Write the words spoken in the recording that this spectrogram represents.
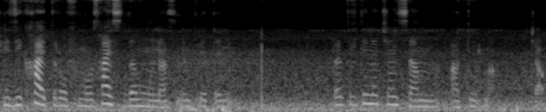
și zic, hai te rog frumos, hai să dăm mâna să ne împrietenim. Pentru tine ce înseamnă a turna? Ceau!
